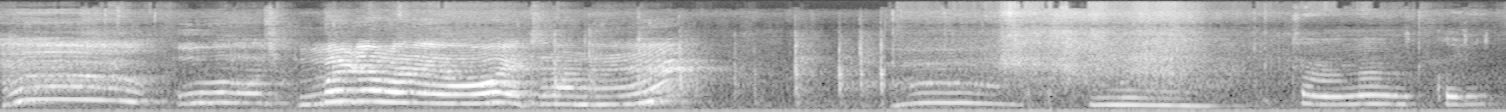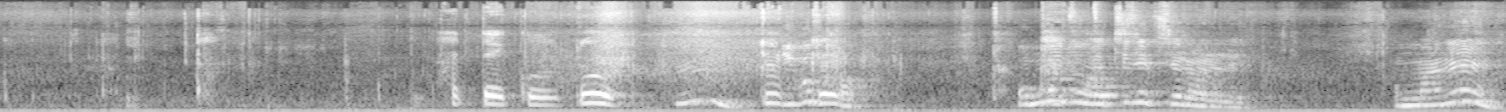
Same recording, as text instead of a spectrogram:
우와, 정말 잘하네요, 에트나는. 우와. 저는 그 하대고도 음, 이거 봐. 엄마도 같이 색칠할래. 엄마는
